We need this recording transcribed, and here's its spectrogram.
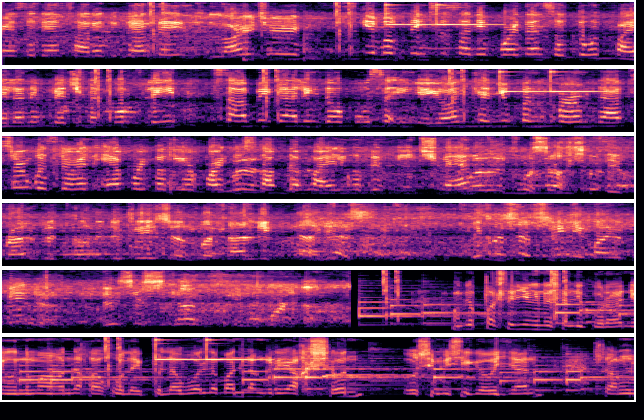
President Sara Duterte, larger scheme of things is unimportant, so don't file an impeachment complaint. Sabi galing daw po sa inyo yon. Can you confirm that, sir? Was there an effort on your part to stop the filing of impeachment? Well, it was actually private communication, but nalik na, yes. Because that's really my opinion. This is not important. Kung napansin yung nasa likuran, yung mga nakakulay pula, wala man lang reaksyon o sumisigaw dyan. So ang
